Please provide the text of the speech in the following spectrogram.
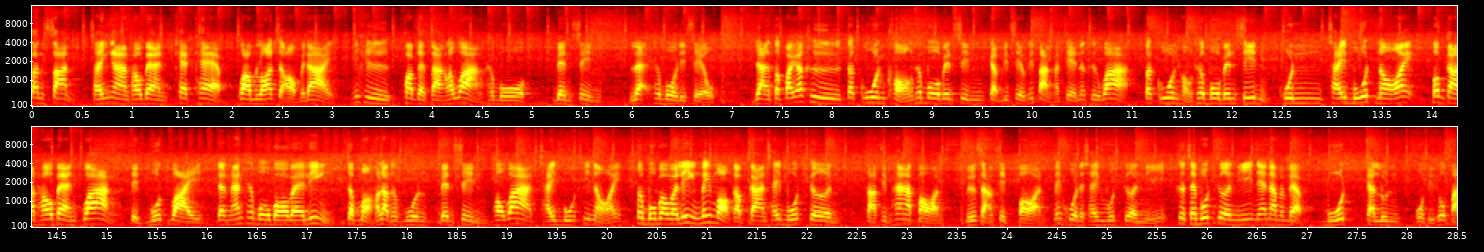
สั้นๆ ใช้งานเพาแบนแคบๆ ความร้อนจะออกไม่ได้ นี่คือความแตกต่างระหว่างเทอร์โบเบนซินและเทอร์โบดีเซลอย่างต่อไปก็คือตระกูลของเทอร์โบเบนซินกับดีเซลที่ต่างชัดเจนก็คือว่าตระกูลของเทอร์โบเบนซินคุณใช้บูทน้อย ต้องการเพาแบนกว้าง ติดบูทไว ดังนั้นเทอร์โบบอลแบริ่งจะเหมาะสำหรับตระกูลเบนซินเพราะว่าใช้บูทที่น้อยเทอร์โบบอลแบริ่งไม่เหมาะกับการใช้บูทเกิน 35 ปอนด์หรือ 30 ปอนด์ไม่ควรจะใช้บูทเกินนี้ คือใช้บูทเกินนี้แนะนำเป็นแบบบูทการุนปกติทั่วไป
